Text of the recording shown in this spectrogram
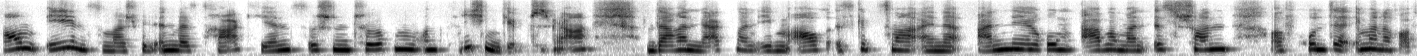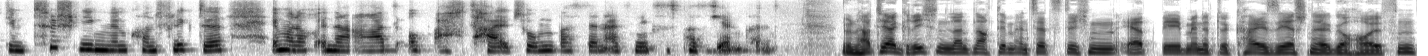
kaum Ehen zum Beispiel in Westthrakien zwischen Türken und Griechen gibt. Ja? Und daran merkt man eben auch, es gibt zwar eine Annäherung, aber man ist schon aufgrund der immer noch auf dem Tisch liegenden Konflikte immer noch in einer Art Obachthaltung, was denn als nächstes passieren könnte. Nun hat ja Griechenland nach dem entsetzlichen Erdbeben in der Türkei sehr schnell geholfen.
